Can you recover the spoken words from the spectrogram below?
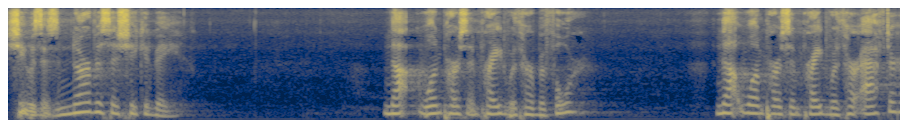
She was as nervous as she could be. Not one person prayed with her before. Not one person prayed with her after.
